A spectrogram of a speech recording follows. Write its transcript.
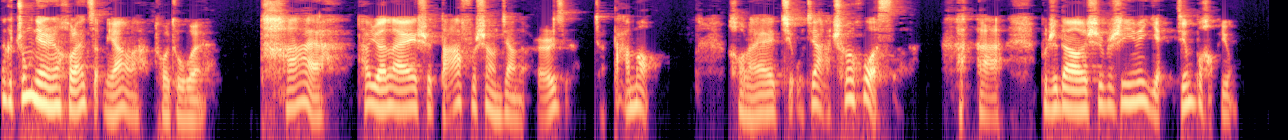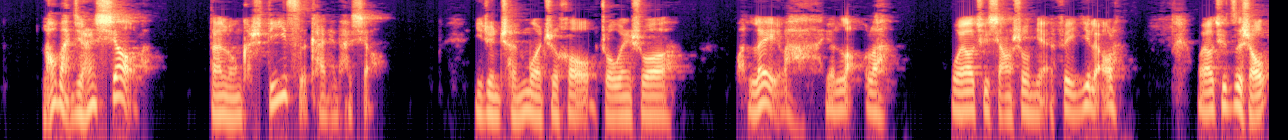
那个中年人后来怎么样了？托图问。他呀，他原来是达夫上将的儿子，叫达茂。后来酒驾车祸死了，哈哈，不知道是不是因为眼睛不好用。老板竟然笑了，丹龙可是第一次看见他笑。一阵沉默之后，卓文说：“我累了，也老了，我要去享受免费医疗了，我要去自首。”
